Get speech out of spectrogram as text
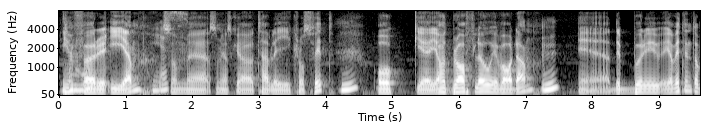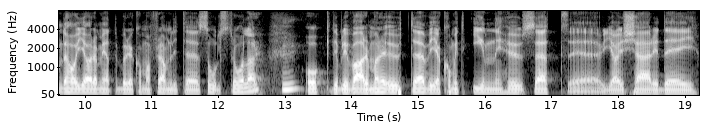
inför EM Yes. som, eh, som jag ska tävla i Crossfit. Mm. Och eh, jag har ett bra flow i vardagen. Mm. Eh, det börjar, jag vet inte om det har att göra med att det börjar komma fram lite solstrålar. Mm. Och det blir varmare ute. Vi har kommit in i huset. Eh, jag är kär i dig.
